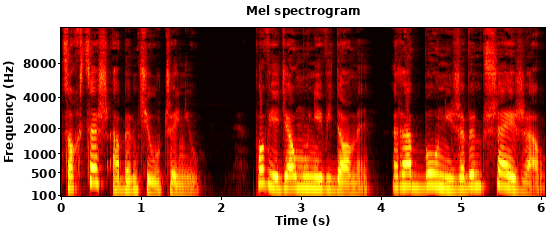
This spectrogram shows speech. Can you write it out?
Co chcesz, abym ci uczynił? Powiedział mu niewidomy: Rabuni, żebym przejrzał.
